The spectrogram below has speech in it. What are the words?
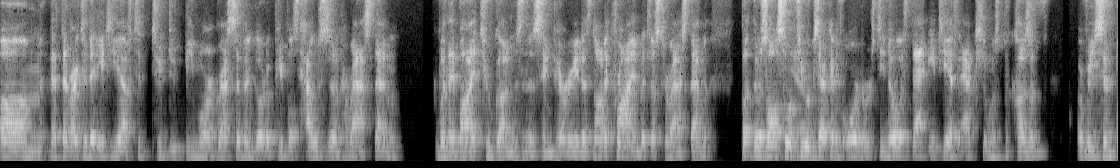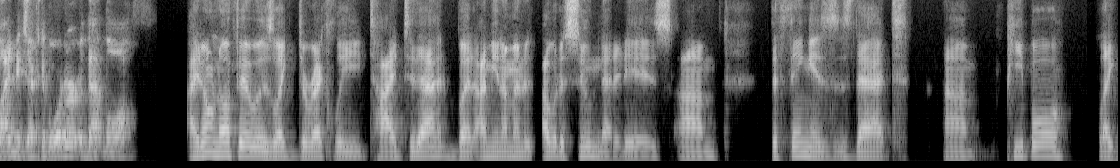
um, that directed the ATF to, to do, be more aggressive and go to people's houses and harass them when they buy two guns in the same period. It's not a crime, but just harass them. But there's also a yeah. few executive orders. Do you know if that ATF action was because of a recent Biden executive order or that law? I don't know if it was like directly tied to that, but I mean, I'm gonna, I would assume that it is. Um, the thing is, is that um, people like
